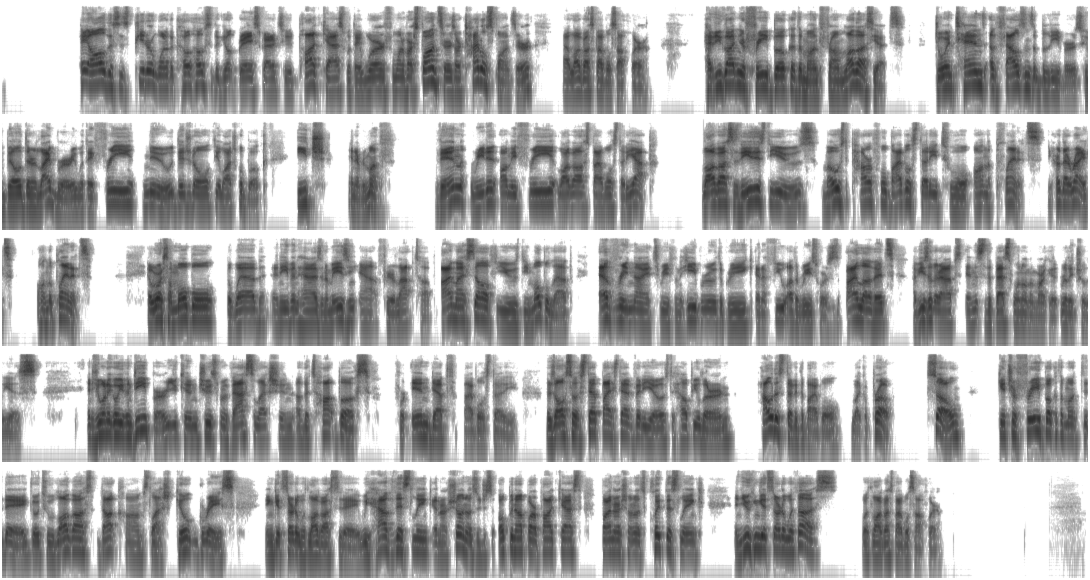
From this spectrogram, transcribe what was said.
Hey, all, this is Peter, one of the co hosts of the Guilt, Grace, Gratitude podcast, with a word from one of our sponsors, our title sponsor at Logos Bible Software. Have you gotten your free book of the month from Logos yet? Join tens of thousands of believers who build their library with a free new digital theological book each and every month. Then read it on the free Logos Bible Study app. Logos is the easiest to use, most powerful Bible study tool on the planets. You heard that right, on the planets. It works on mobile, the web, and even has an amazing app for your laptop. I myself use the mobile app every night to read from the Hebrew, the Greek, and a few other resources. I love it. I've used other apps, and this is the best one on the market. It really, truly is. And if you want to go even deeper, you can choose from a vast selection of the top books for in depth Bible study. There's also step by step videos to help you learn how to study the Bible like a pro. So get your free book of the month today. Go to logos.com slash guilt grace and get started with Logos today. We have this link in our show notes. So just open up our podcast, find our show notes, click this link, and you can get started with us with Logos Bible software.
